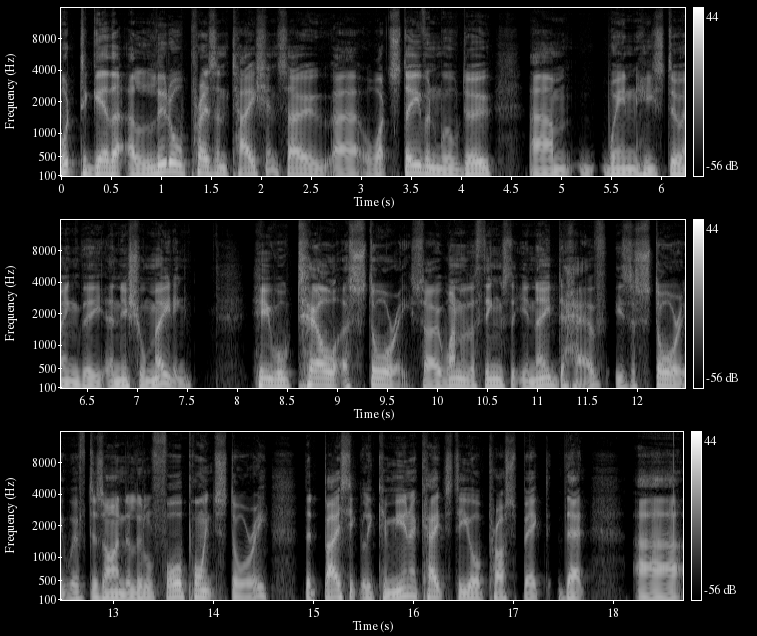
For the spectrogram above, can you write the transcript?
put together a little presentation. So, uh, what Stephen will do um, when he's doing the initial meeting, he will tell a story. So, one of the things that you need to have is a story. We've designed a little four point story that basically communicates to your prospect that. Uh,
